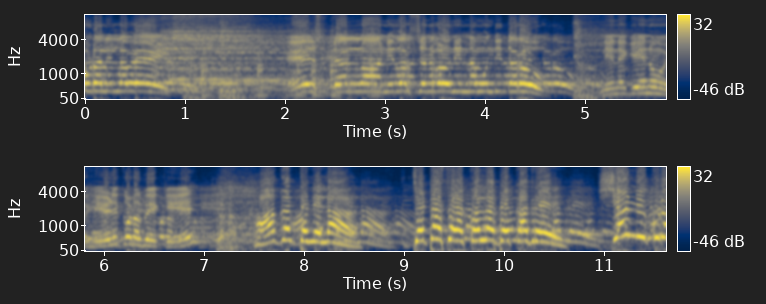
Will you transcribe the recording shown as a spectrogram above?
ಓಡಲಿಲ್ಲವೇ ಎಷ್ಟೆಲ್ಲ ನಿದರ್ಶನಗಳು ನಿನ್ನ ಮುಂದಿದ್ದರು ನಿನಗೇನು ಹೇಳಿಕೊಡಬೇಕೆ? ಹಾಗಂತನೆಲ್ಲ ಜಟಾಸರ ಕೊಲ್ಲಬೇಕಾದ್ರೆ ಶನಿ ಕೂಡ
